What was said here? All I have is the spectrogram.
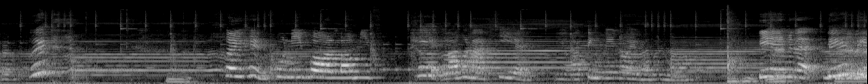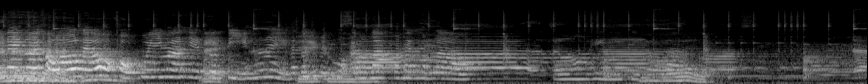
แบบเฮ้ยอืมเคยเห็นคูนี้บอลเรามีเพจเล่าพนาเทียนอย่างว่าติ้งน้อยๆมันเป็นวะตีนี่แหละตีตีน้อยๆเขาเอาแล้วเขาคุยมาเฮ็ดดนตรีให้แล้วก็จะเป็นพวกอนุรักษ์วัฒนธรรมเราโอ้เพลงนี้ถือโอ้ว่า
